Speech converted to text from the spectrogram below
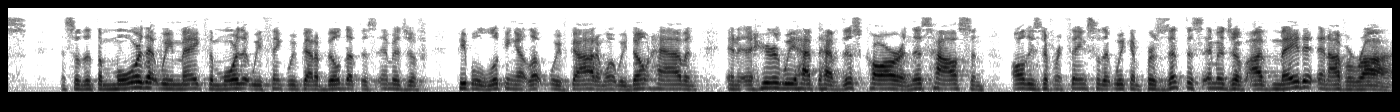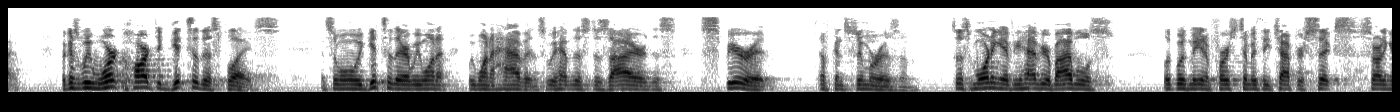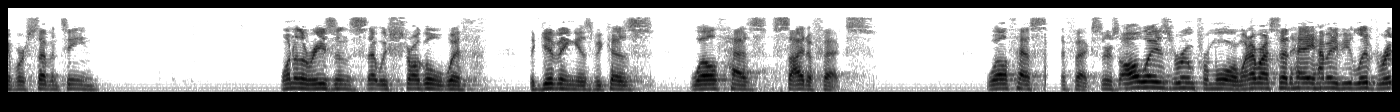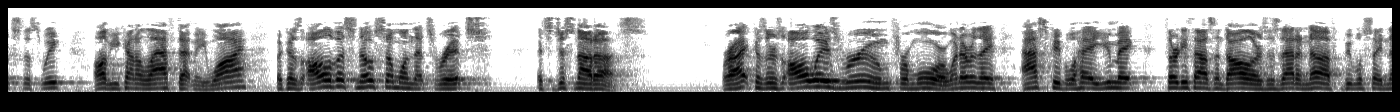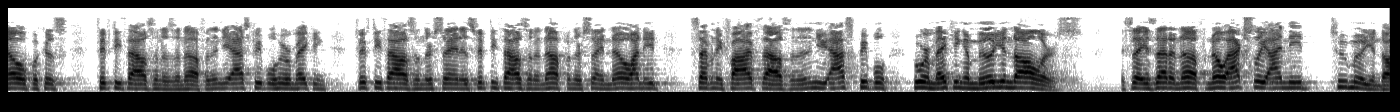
And so that the more that we make, the more that we think we've got to build up this image of people looking at what we've got and what we don't have. And, and uh, here we have to have this car and this house and all these different things so that we can present this image of I've made it and I've arrived. Because we work hard to get to this place. And so when we get to there, we want to, we want to have it. And so we have this desire, this spirit of consumerism. So this morning, if you have your Bibles, look with me in 1 Timothy chapter 6, starting at verse 17. One of the reasons that we struggle with the giving is because wealth has side effects. Wealth has side effects. There's always room for more. Whenever I said, hey, how many of you lived rich this week? All of you kind of laughed at me. Why? Because all of us know someone that's rich. It's just not us right? Because there's always room for more. Whenever they ask people, hey, you make $30,000, is that enough? People say no because 50,000 is enough. And then you ask people who are making 50,000, they're saying, is 50,000 enough? And they're saying, no, I need 75,000. And then you ask people who are making a million dollars, they say, is that enough? No, actually, I need $2 million.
